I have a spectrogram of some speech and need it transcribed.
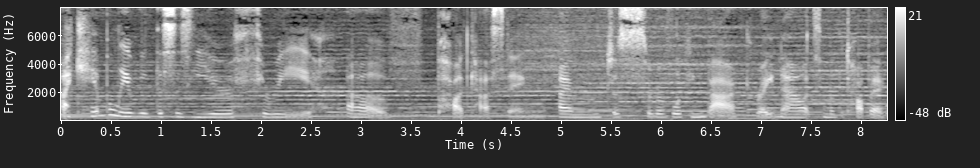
I can't believe that this is year three of podcasting. I'm just sort of looking back right now at some of the topics.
